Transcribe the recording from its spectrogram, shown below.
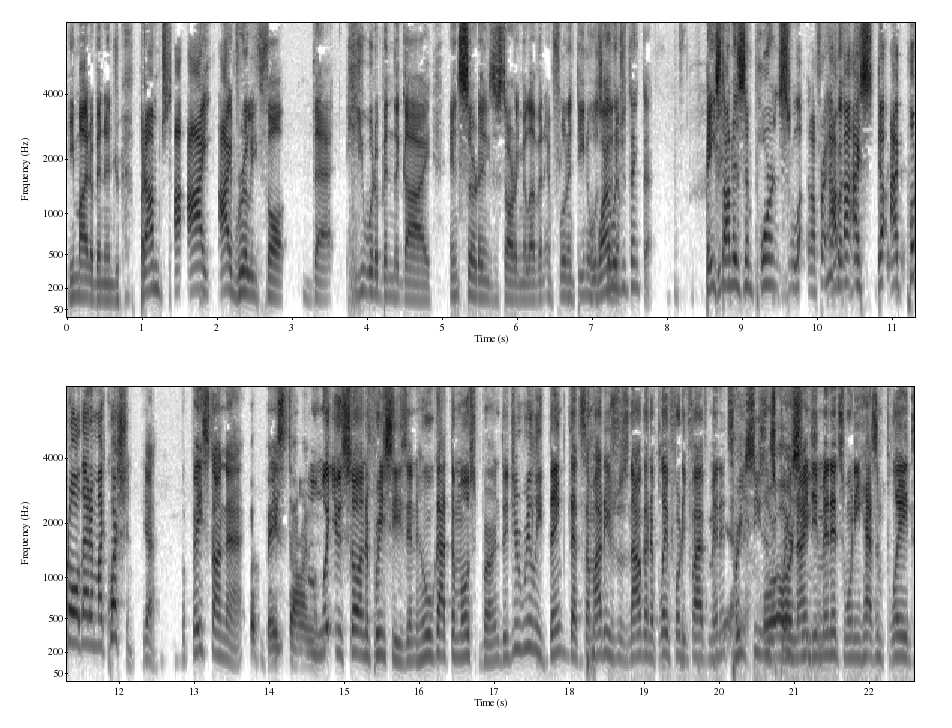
He might have been injured, but I'm I I, I really thought that he would have been the guy inserting the starting eleven, and Florentino was. why gonna- would you think that? Based on his importance? I, Yeah, I, I, I put all that in my question. Yeah, but based on that, But based on on what you saw in the preseason, who got the most burned? Did you really think that Samaris was now going to play 45 minutes Preseason's or, or preseason. 90 minutes when he hasn't played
